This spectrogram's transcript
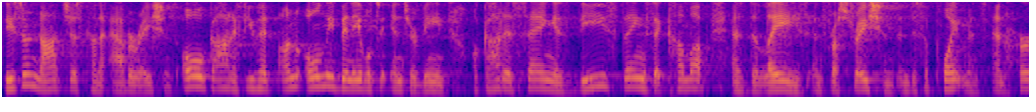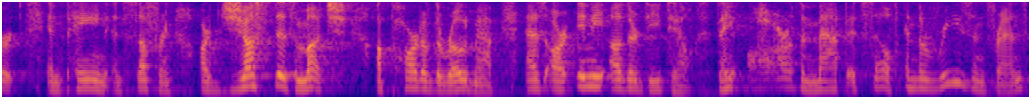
These are not just kind of aberrations. Oh, God, if you had un- only been able to intervene. What God is saying is these things that come up as delays and frustrations and disappointments and hurt and pain and suffering are just as much a part of the roadmap as are any other detail. They are the map itself. And the reason, friends,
